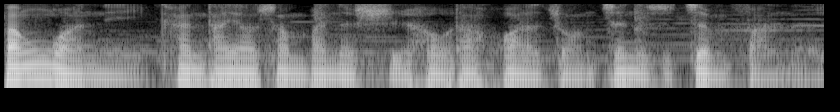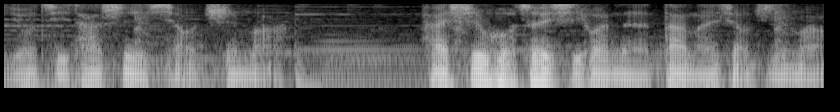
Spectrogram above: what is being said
傍晚你看她要上班的时候，她化的妆真的是正反了，尤其她是小芝麻，还是我最喜欢的大奶小芝麻。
